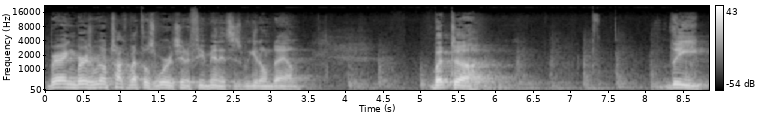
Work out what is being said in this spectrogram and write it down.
bearing burdens. We're going to talk about those words here in a few minutes as we get on down. But uh, the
